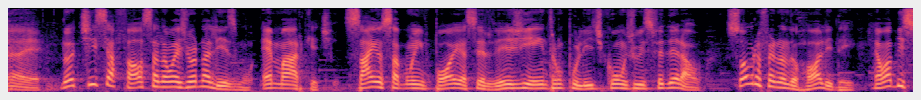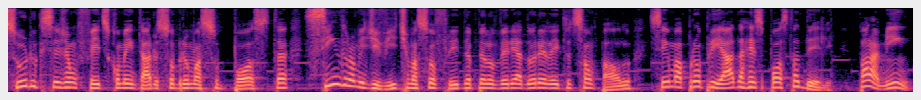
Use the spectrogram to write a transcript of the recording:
Ah, é. Notícia falsa não é jornalismo, é marketing. Sai o sabão em pó e a cerveja e entra um político ou um juiz federal. Sobre o Fernando Holliday, é um absurdo que sejam feitos comentários sobre uma suposta síndrome de vítima sofrida pelo vereador eleito de São Paulo sem uma apropriada resposta dele. Para mim,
